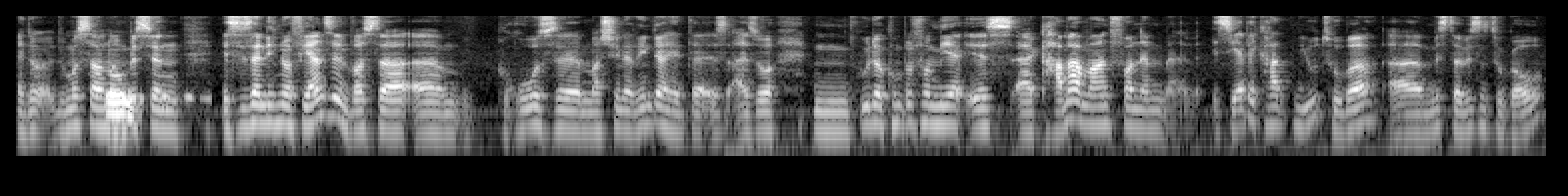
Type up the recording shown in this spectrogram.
Du, du musst auch noch ein Und- bisschen. Es ist ja nicht nur Fernsehen, was da ähm, große Maschinerien dahinter ist. Also, ein guter Kumpel von mir ist äh, Kameramann von einem äh, sehr bekannten YouTuber, äh, Mr. Wissen to Go.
